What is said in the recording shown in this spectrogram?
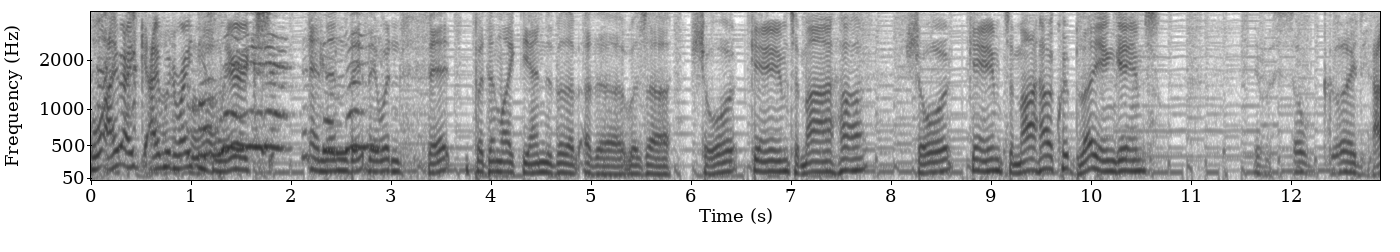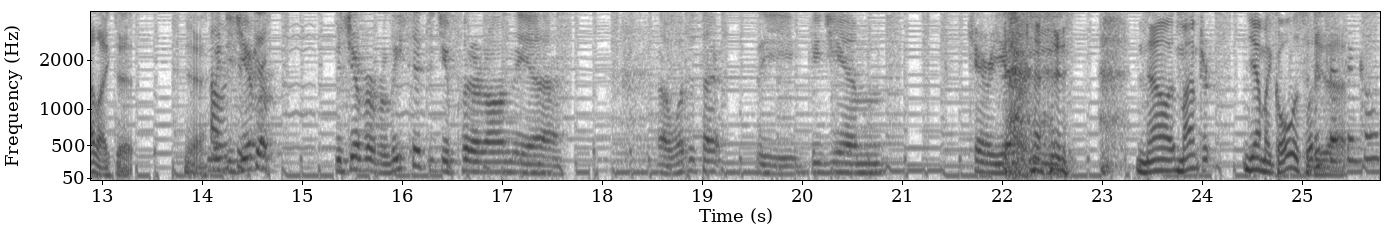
well, I, I I would write these lyrics and then they, they wouldn't fit. But then like the end of the, of the was a short game to my heart, short game to my heart. Quit playing games. It was so good. I liked it. Yeah. Oh, Wait, this did you is ever? good. Did you ever release it? Did you put it on the? Uh, uh, what is that? The VGM karaoke. No, my yeah, my goal is to what do is that that. thing called?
